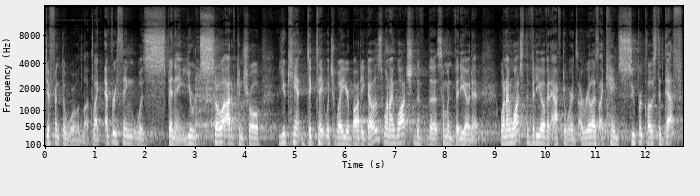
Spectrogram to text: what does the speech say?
different the world looked. Like everything was spinning. You're so out of control, you can't dictate which way your body goes. When I watched the, the someone videoed it, when I watched the video of it afterwards, I realized I came super close to death.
